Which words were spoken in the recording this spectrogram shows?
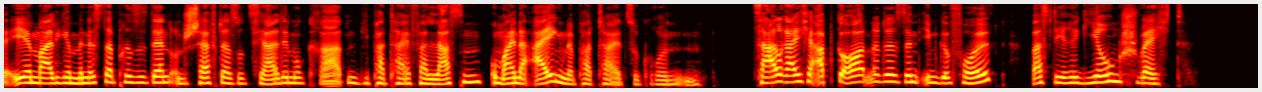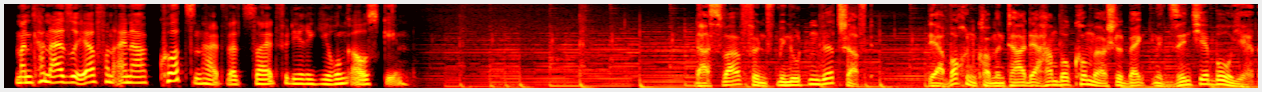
der ehemalige Ministerpräsident und Chef der Sozialdemokraten, die Partei verlassen, um eine eigene Partei zu gründen. Zahlreiche Abgeordnete sind ihm gefolgt, was die Regierung schwächt. Man kann also eher von einer kurzen Halbwertszeit für die Regierung ausgehen. Das war 5 Minuten Wirtschaft. Der Wochenkommentar der Hamburg Commercial Bank mit Sintje Boje.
